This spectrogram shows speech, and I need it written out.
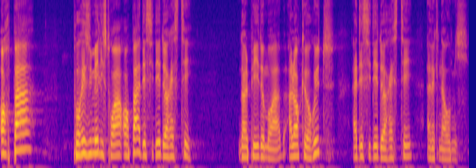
Orpa pour résumer l'histoire, Orpa a décidé de rester dans le pays de Moab, alors que Ruth a décidé de rester avec Naomi.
